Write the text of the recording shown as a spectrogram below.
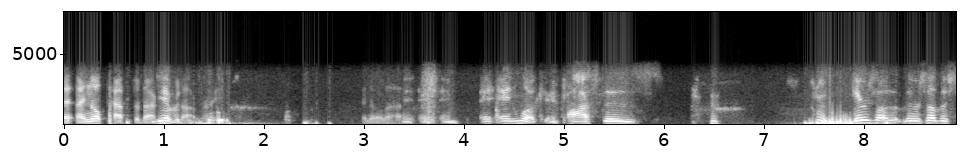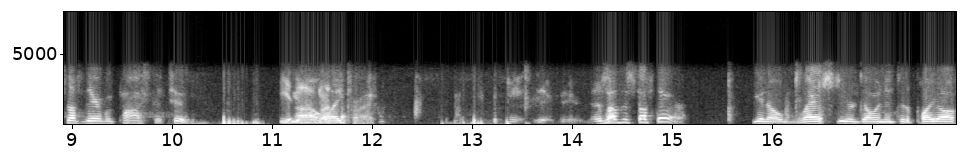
I, I know Pastrnak Yeah, but- not right. I know that. and, and, and, and look, and pastas. there's other there's other stuff there with pasta too. You know, like there's other stuff there. You know, last year going into the playoffs,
